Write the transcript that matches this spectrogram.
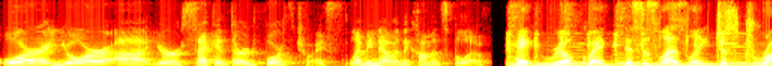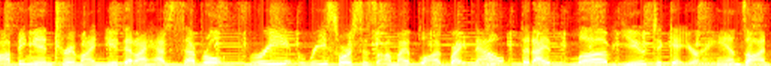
Or your uh, your second, third, fourth choice? Let me know in the comments below. Hey, real quick, this is Lesli, just dropping in to remind you that I have several free resources on my blog right now that I'd love you to get your hands on.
